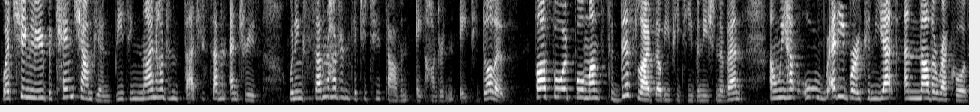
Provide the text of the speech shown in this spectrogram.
where Qing Liu became champion, beating 937 entries, winning $752,880. Fast forward four months to this live WPT Venetian event, and we have already broken yet another record,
